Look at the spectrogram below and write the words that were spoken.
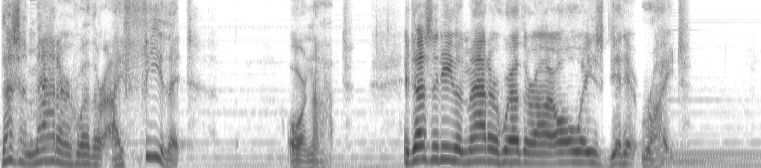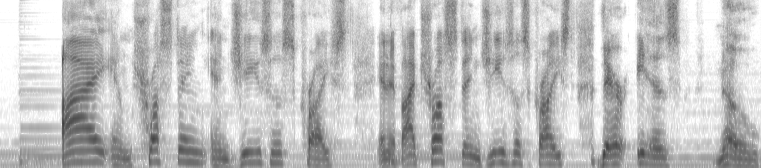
Doesn't matter whether I feel it or not. It doesn't even matter whether I always get it right. I am trusting in Jesus Christ. And if I trust in Jesus Christ, there is no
